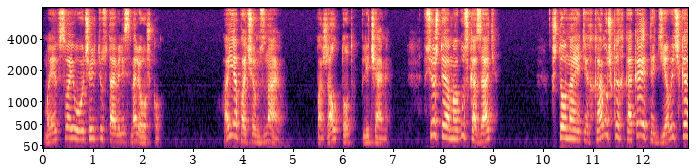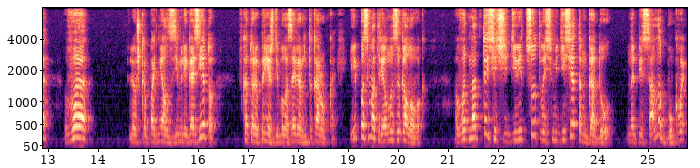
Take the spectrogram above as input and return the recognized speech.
Мы, в свою очередь, уставились на Лешку. «А я почем знаю?» — пожал тот плечами. «Все, что я могу сказать, что на этих камушках какая-то девочка в...» Лешка поднял с земли газету, в которой прежде была завернута коробка, и посмотрел на заголовок в 1980 году написала буквы.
